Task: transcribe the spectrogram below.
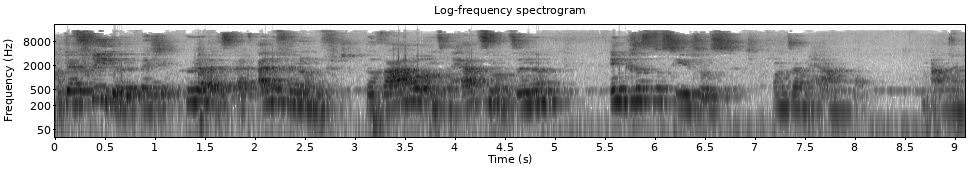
Und der Friede, welcher höher ist als alle Vernunft, bewahre unsere Herzen und Sinne in Christus Jesus, unserem Herrn. Amen.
